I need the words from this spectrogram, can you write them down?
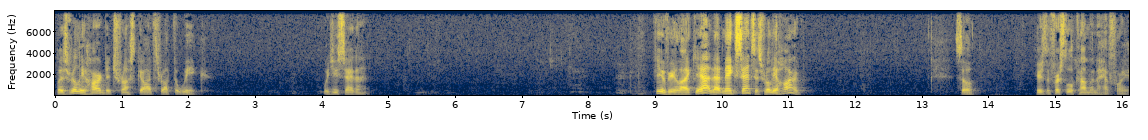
But it's really hard to trust God throughout the week. Would you say that? Few of you are like, Yeah, that makes sense. It's really hard. So Here's the first little comment I have for you.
